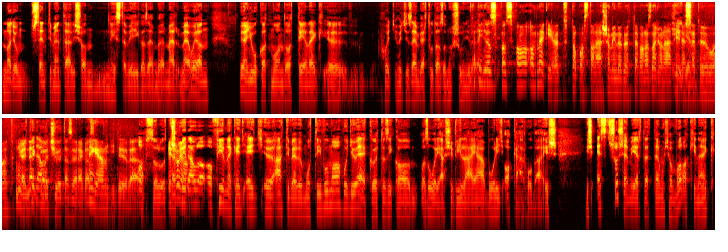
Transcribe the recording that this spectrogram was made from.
nagyon szentimentálisan nézte végig az ember, mert, mert olyan, olyan jókat mondott tényleg, hogy, hogy az ember tud azonosulni vele. Hát így az, az a, a megélt tapasztalás, ami mögötte van, az nagyon átérezhető Igen. volt. Igen, megbölcsült az öreg az Igen. így idővel. Abszolút. És Tehát olyan... például a, a filmnek egy, egy átívelő motivuma, hogy ő elköltözik a, az óriási villájából így akárhová, és, és ezt sosem értettem, hogyha valakinek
